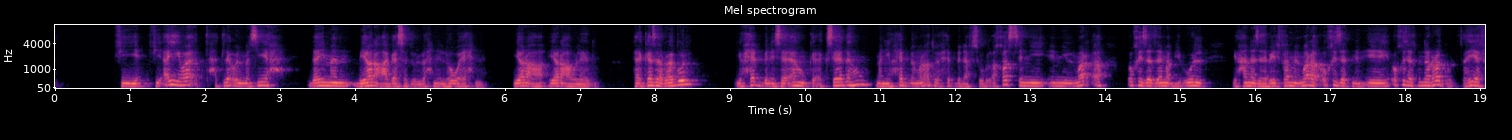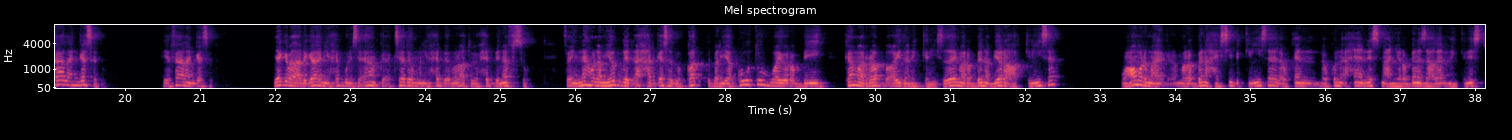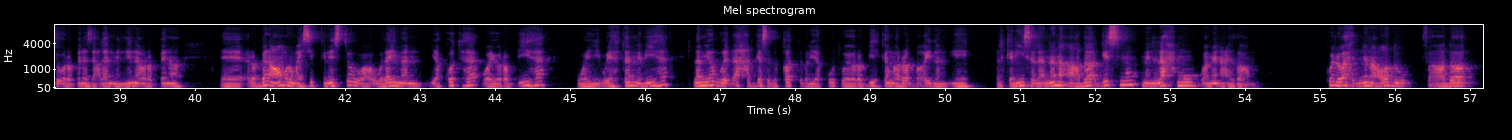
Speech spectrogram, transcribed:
في في أي وقت هتلاقوا المسيح دايما بيرعى جسده اللي إحنا اللي هو إحنا يرعى يرعى أولاده. هكذا الرجل يحب نساءهم كأجسادهم من يحب امرأته يحب نفسه. بالأخص إن إن المرأة أخذت زي ما بيقول يوحنا ذهبي الفم المرأة أخذت من إيه؟ أخذت من الرجل. فهي فعلا جسده. هي فعلا جسده. يجب على الرجال أن يحبوا نساءهم كأجسادهم من يحب امرأته يحب نفسه. فإنه لم يبغض أحد جسده قط بل يقوته ويربيه كما الرب أيضا الكنيسة. زي ما ربنا بيرعى الكنيسة وعمر ما ربنا هيسيب الكنيسة. لو كان لو كنا أحيانا نسمع إن ربنا زعلان من كنيسته وربنا زعلان مننا وربنا آه، ربنا عمره ما يسيب كنيسته ودايما يقودها ويربيها وي- ويهتم بيها. لم يبغض أحد جسده قط بل يقوت ويربيه كما الرب أيضا إيه الكنيسة لاننا أعضاء جسمه من لحمه ومن عظامه. كل واحد مننا عضو في أعضاء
